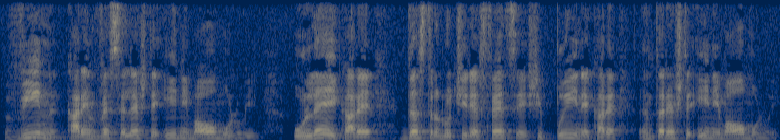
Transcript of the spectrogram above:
vin care înveselește inima omului, ulei care dă strălucire feței și pâine care întărește inima omului.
